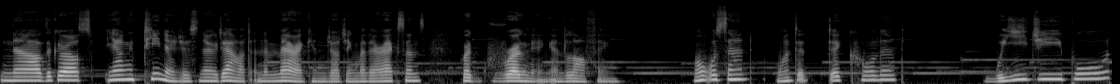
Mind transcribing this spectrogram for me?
Now, the girls, young teenagers no doubt, and American judging by their accents, were groaning and laughing. What was that? What did they call it? Ouija board?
